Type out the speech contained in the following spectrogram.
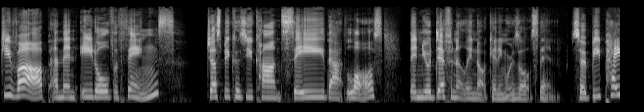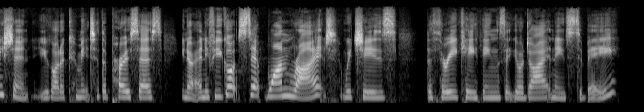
give up and then eat all the things just because you can't see that loss, then you're definitely not getting results then. So be patient. You got to commit to the process, you know, and if you got step 1 right, which is the three key things that your diet needs to be,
